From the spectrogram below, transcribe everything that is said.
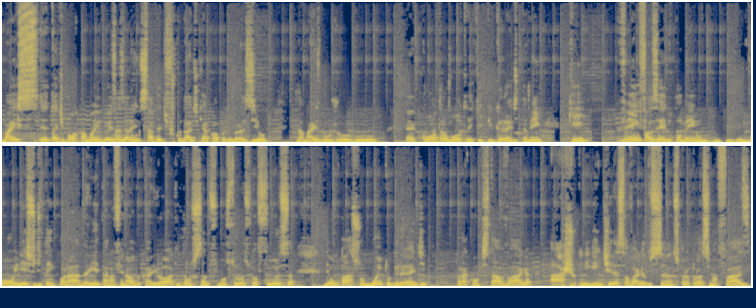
mas eh, tá de bom tamanho, 2 a 0 a gente sabe da dificuldade que é a Copa do Brasil, ainda mais num jogo é, contra uma outra equipe grande também, que vem fazendo também um, um, um, bom início de temporada aí, tá na final do Carioca, então o Santos mostrou a sua força, deu um passo muito grande para conquistar a vaga. Acho que ninguém tira essa vaga do Santos para a próxima fase.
